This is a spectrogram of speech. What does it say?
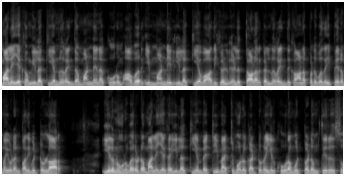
மலையகம் இலக்கியம் நிறைந்த மண் என கூறும் அவர் இம்மண்ணில் இலக்கியவாதிகள் எழுத்தாளர்கள் நிறைந்து காணப்படுவதை பெருமையுடன் பதிவிட்டுள்ளார். இருநூறு வருட மலையக இலக்கியம் பற்றி மற்றுமொரு கட்டுரையில் கூற முற்படும் திரு. சு.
